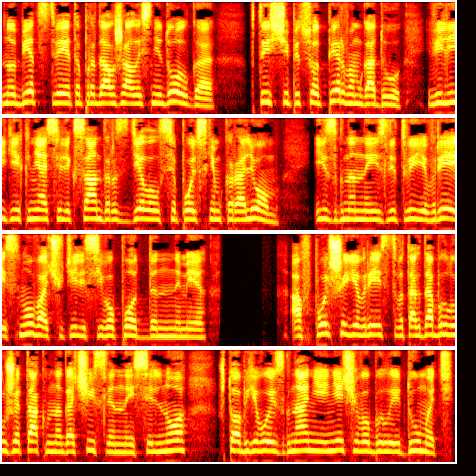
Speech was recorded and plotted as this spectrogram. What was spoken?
но бедствие это продолжалось недолго. В 1501 году великий князь Александр сделался польским королем. Изгнанные из Литвы евреи снова очутились его подданными. А в Польше еврейство тогда было уже так многочисленно и сильно, что об его изгнании нечего было и думать.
